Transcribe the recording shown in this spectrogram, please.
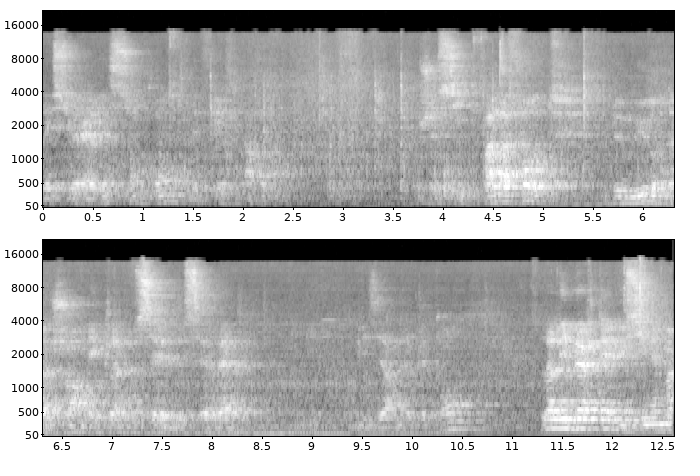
Les surréalistes sont contre les films parlants. Je cite, par la faute de murs d'argent éclaboussés de cervelle, disait André Péton, la liberté du cinéma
